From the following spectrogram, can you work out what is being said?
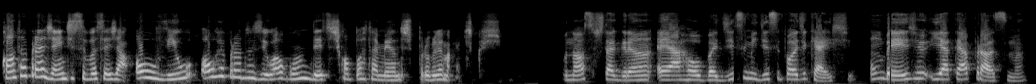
Conta pra gente se você já ouviu ou reproduziu algum desses comportamentos problemáticos. O nosso Instagram é arroba disse-me-disse podcast. Um beijo e até a próxima!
